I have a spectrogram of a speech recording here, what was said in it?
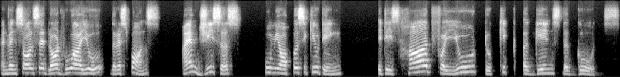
And when Saul said, Lord, who are you? The response, I am Jesus, whom you are persecuting. It is hard for you to kick against the goads,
